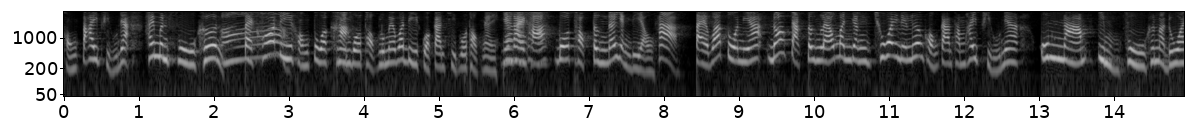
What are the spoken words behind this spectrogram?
ของใต้ผิวเนี่ยให้มันฟูขึ้นอ๋อแต่ข้อดีของตัวครีมค่ะโบท็อกซ์รู้ไหมว่าดีกว่าการฉีดโบท็อกซ์ไงยังไงคะโบท็อกซ์ตึงได้อย่างเดียวค่ะ แต่ว่าตัวนี้นอกจากตึงแล้วมันยังช่วยในเรื่องของการทำให้ผิวเนี่ย อุ้มน้ำอิ่มฟูขึ้นมาด้วย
